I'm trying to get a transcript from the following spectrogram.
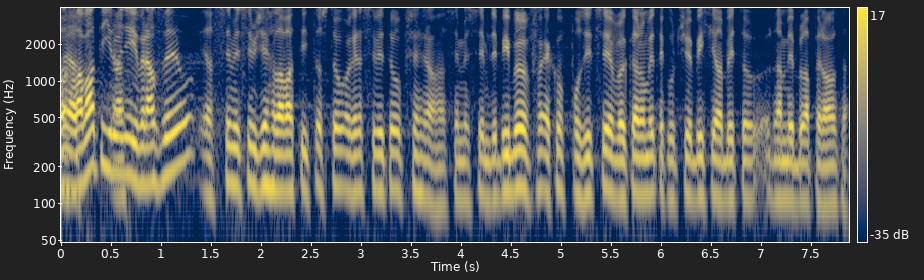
No, já- Hlavatý do já něj s- vrazil. Já si myslím, že Hlavatý to s tou agresivitou přehnal. Já si myslím, kdybych byl v, jako v pozici Vlkanovi, tak určitě bych chtěl, aby to na mě byla penalta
